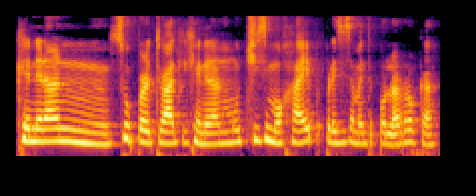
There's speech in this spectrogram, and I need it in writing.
Generan super track y generan muchísimo hype precisamente por La Roca.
